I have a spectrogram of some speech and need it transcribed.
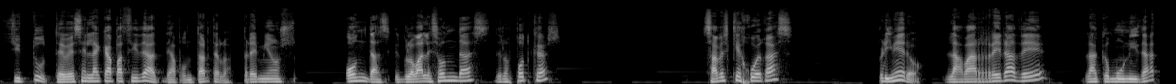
Si tú te ves en la capacidad de apuntarte a los premios ondas, globales ondas de los podcasts, sabes que juegas primero la barrera de la comunidad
